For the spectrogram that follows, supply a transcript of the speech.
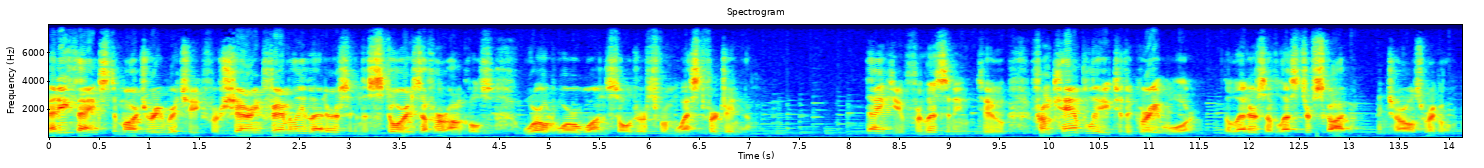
Many thanks to Marjorie Ritchie for sharing family letters and the stories of her uncles, World War I soldiers from West Virginia. Thank you for listening to From Camp Lee to the Great War, the letters of Lester Scott and Charles Riggle.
